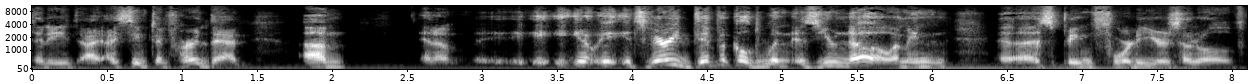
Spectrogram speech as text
that he I, I, seem to have heard that um, you know, it, you know, it's very difficult when, as you know, I mean, uh, as being 40 years old,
